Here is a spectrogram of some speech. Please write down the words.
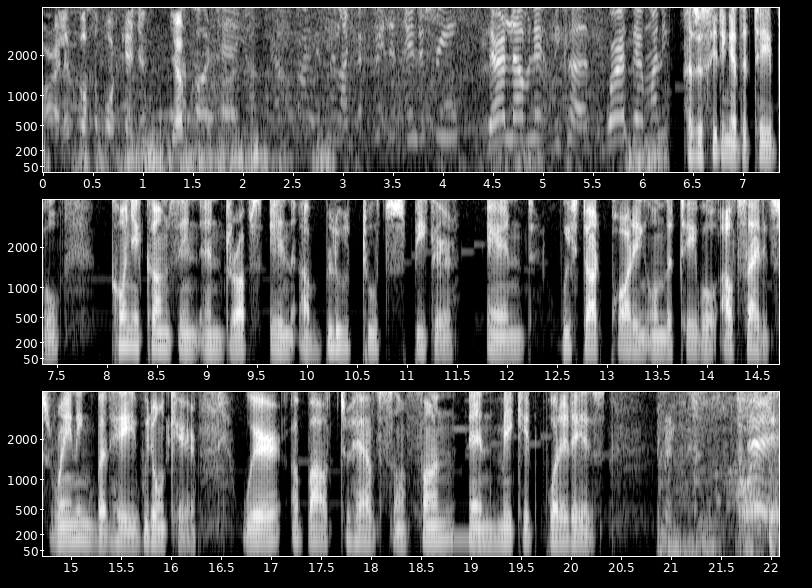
All right. Let's go support Kenya. Yep. Support Kenya. in like the fitness industry, they're loving it because where's their money? As we're sitting at the table, Kanye comes in and drops in a Bluetooth speaker, and we start partying on the table. Outside it's raining, but hey, we don't care. We're about to have some fun and make it what it is. I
